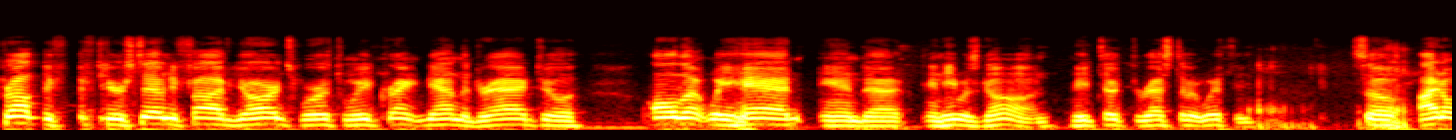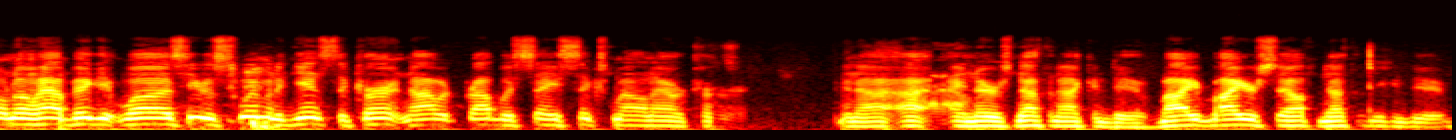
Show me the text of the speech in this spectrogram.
probably 50 or 75 yards worth, and we cranked down the drag to all that we had, and uh, and he was gone. He took the rest of it with him. So I don't know how big it was. He was swimming against the current, and I would probably say six mile an hour current. And I, I and there's nothing I can do by by yourself. Nothing you can do.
